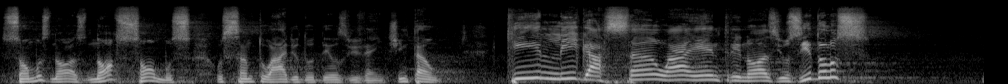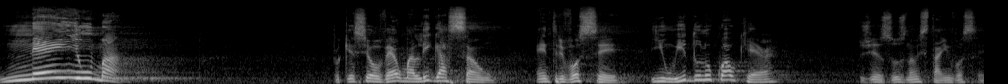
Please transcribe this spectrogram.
somos nós, nós somos o santuário do Deus vivente. Então, que ligação há entre nós e os ídolos? Nenhuma. Porque se houver uma ligação entre você e um ídolo qualquer, Jesus não está em você.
